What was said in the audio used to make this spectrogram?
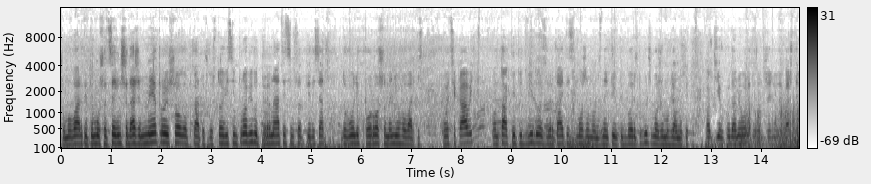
Чому вартий? Тому що це він ще навіть не пройшов обкаточку. 108 пробігу, 13750, доволі хороша на нього вартість. Кого цікавить, контакти під відео, звертайтесь, можемо вам знайти в підборі під ключ, можемо глянути автівку даний огляду. От вже люди, бачите,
